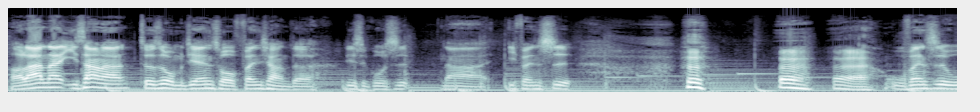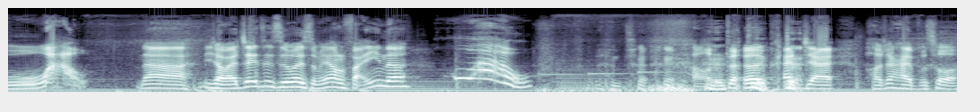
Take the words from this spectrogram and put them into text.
好啦，那以上呢就是我们今天所分享的历史故事。那一分是，呵，呃呃，五分是哇哦。那李小白这次是会什么样的反应呢？哇哦。好的，看起来好像还不错，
